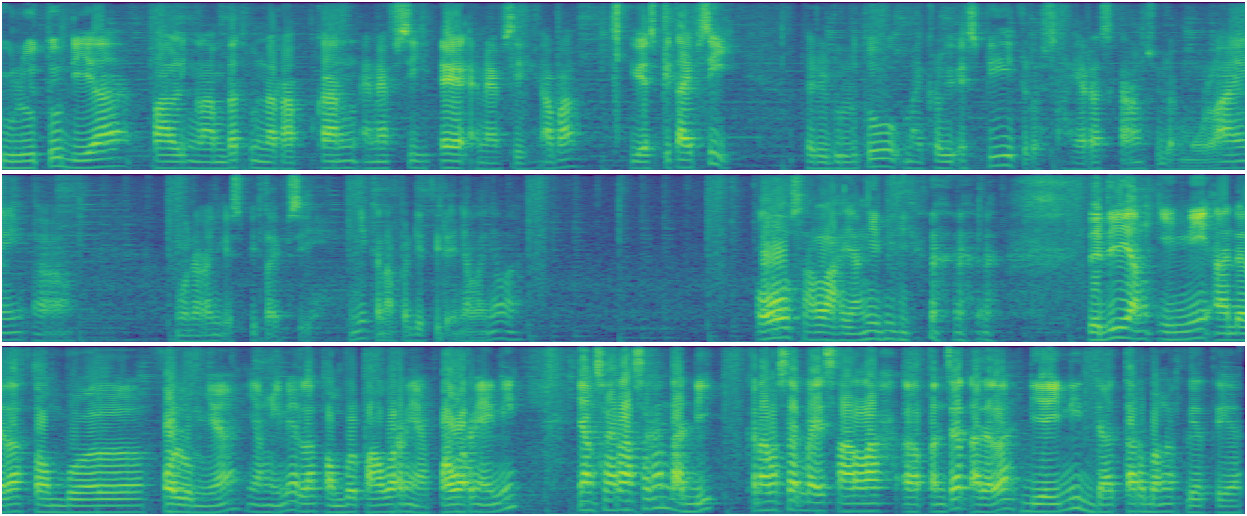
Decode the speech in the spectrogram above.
dulu tuh dia paling lambat menerapkan NFC eh NFC apa USB Type C. Dari dulu tuh micro USB terus akhirnya sekarang sudah mulai uh, menggunakan USB Type C. Ini kenapa dia tidak nyala-nyala? Oh, salah yang ini. Jadi yang ini adalah tombol volumenya, yang ini adalah tombol powernya. Powernya ini yang saya rasakan tadi, kenapa sampai salah uh, pencet adalah dia ini datar banget lihat ya,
